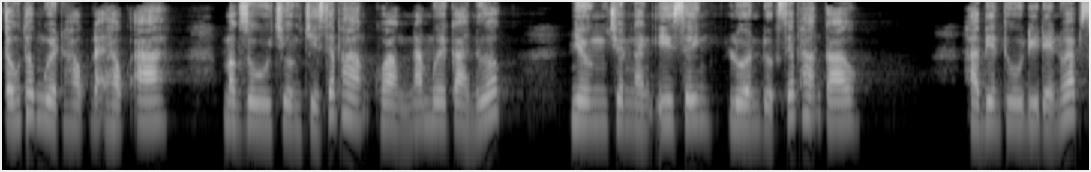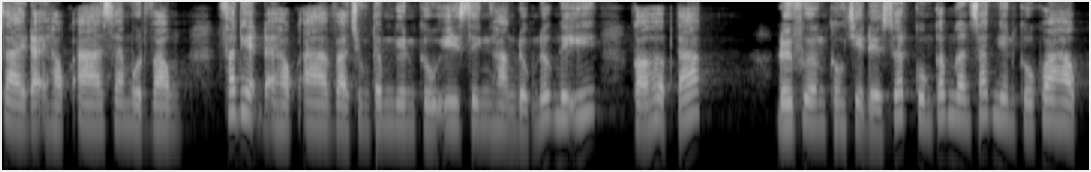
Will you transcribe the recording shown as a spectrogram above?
Tống Thập Nguyệt học đại học A, mặc dù trường chỉ xếp hạng khoảng 50 cả nước, nhưng chuyên ngành y sinh luôn được xếp hạng cao. Hà Biên Thu đi đến website Đại học A xem một vòng, phát hiện Đại học A và Trung tâm Nghiên cứu Y sinh hàng đầu nước Mỹ có hợp tác. Đối phương không chỉ đề xuất cung cấp ngân sách nghiên cứu khoa học,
